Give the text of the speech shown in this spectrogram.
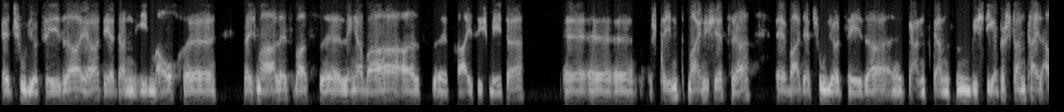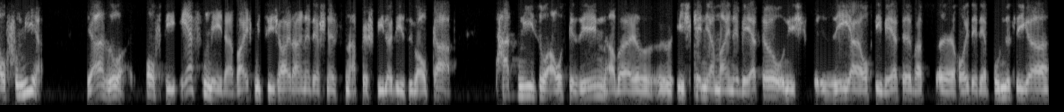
äh, Julio Cesar, ja, der dann eben auch, äh, sag ich mal, alles, was äh, länger war als äh, 30 Meter, äh, äh, Sprint, meine ich jetzt, ja, äh, war der Julio Cesar ganz, ganz ein wichtiger Bestandteil auch von mir. Ja, so auf die ersten Meter war ich mit Sicherheit einer der schnellsten Abwehrspieler, die es überhaupt gab. Hat nie so ausgesehen, aber äh, ich kenne ja meine Werte und ich sehe ja auch die Werte, was äh, heute der Bundesliga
